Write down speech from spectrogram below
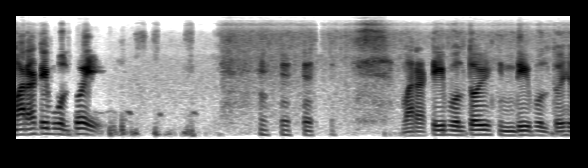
मराठी बोलतोय. मराठी बोलतोय हिंदी बोलतोय.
